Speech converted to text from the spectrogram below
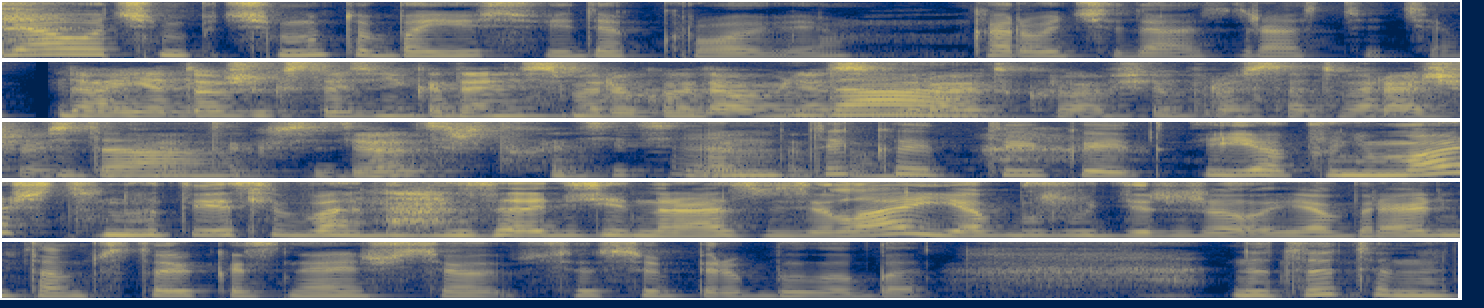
Я очень почему-то боюсь вида крови. Короче, да, здравствуйте. Да, я тоже, кстати, никогда не смотрю, когда у меня да. собирают кровь. Я просто отворачиваюсь, да. такая, так все делайте, что хотите. Она потом... тыкает, тыкает. И я понимаю, что ну, вот если бы она за один раз взяла, я бы выдержала. Я бы реально там стойко, знаешь, все, все супер было бы. Но тут она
